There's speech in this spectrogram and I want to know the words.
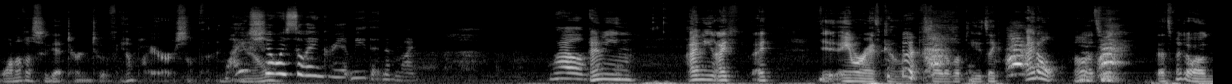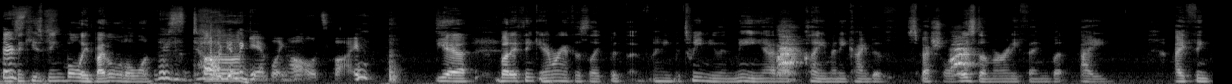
one of us could get turned into a vampire or something. Why is know? she always so angry at me? That never mind. Well, I mean, I mean, I, I, Amaranth kind of like sidles up to you. It's like, I don't. Oh, that's my, that's my dog. I think he's being bullied by the little one. there's a dog in Uh, the gambling hall. It's fine. Yeah, but I think Amaranth is like, but I mean, between you and me, I don't claim any kind of special wisdom or anything. But I, I think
